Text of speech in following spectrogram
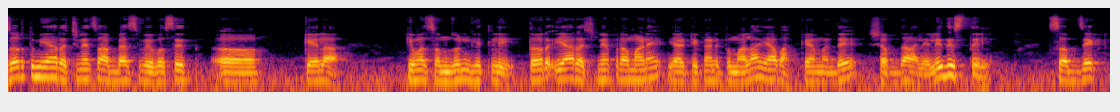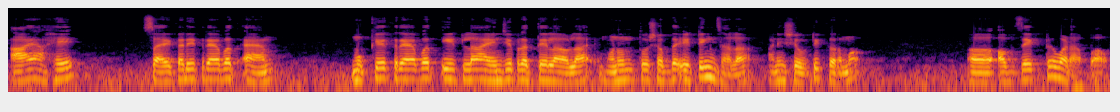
जर तुम्ही या रचनेचा अभ्यास व्यवस्थित केला किंवा समजून घेतली तर या रचनेप्रमाणे या ठिकाणी तुम्हाला या वाक्यामध्ये शब्द आलेले दिसतील. सब्जेक्ट आय आहे सायकरी क्रियापद ॲम मुख्य क्रियापद इटला आय एन जी प्रत्यय लावला म्हणून तो शब्द इटिंग झाला आणि शेवटी कर्म ऑब्जेक्ट वडापाव.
